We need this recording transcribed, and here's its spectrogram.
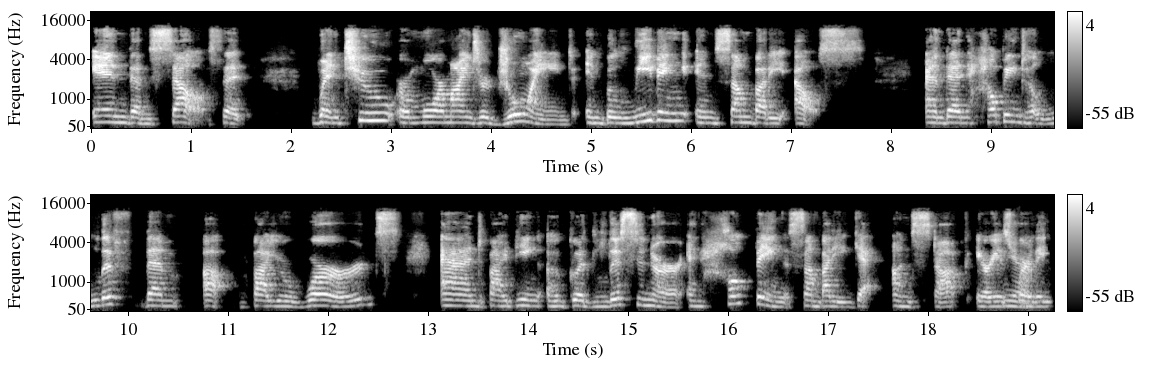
in themselves. That when two or more minds are joined in believing in somebody else and then helping to lift them up by your words and by being a good listener and helping somebody get unstuck areas yeah. where they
